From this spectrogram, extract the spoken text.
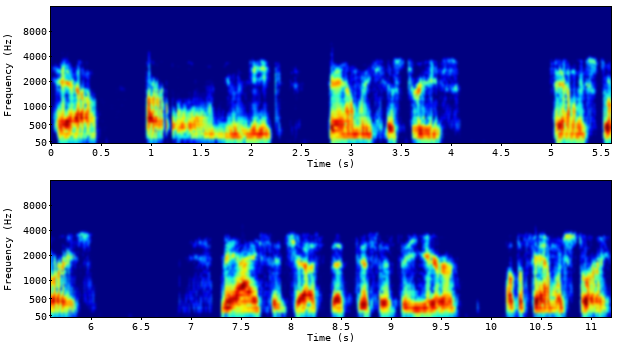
have our own unique family histories, family stories. May I suggest that this is the year of the family story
